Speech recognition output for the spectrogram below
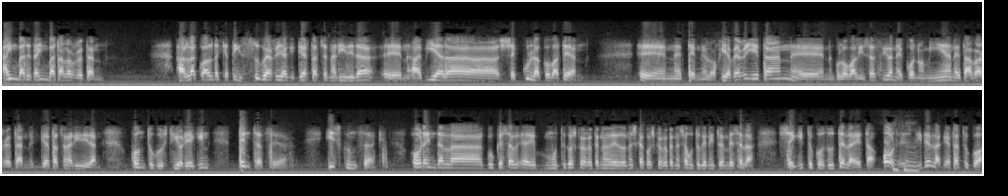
hainbat eta hainbat alorretan. Alako aldaketa izugarriak gertatzen ari dira en, abiara sekulako batean. En, teknologia berrietan, en, globalizazioan, ekonomian eta barretan gertatzen ari diran kontu guzti horiekin pentsatzea, hizkuntzak, orain dela guk eza, e, mutiko eskorreten edo neskako eskorreten ezagutu genituen bezala, segituko dutela eta hor ez mhm. direla gertatuko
